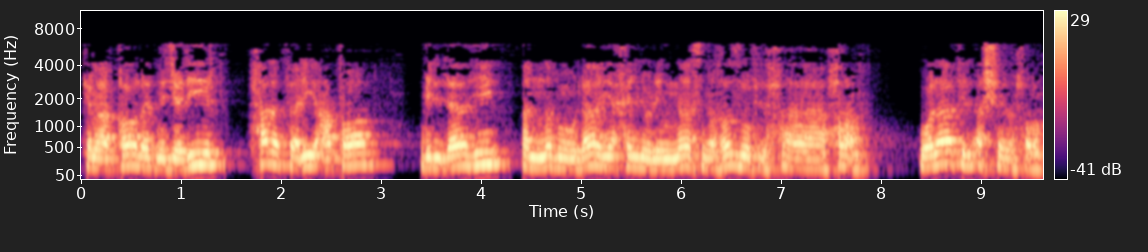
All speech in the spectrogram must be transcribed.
كما قال ابن جرير حلف لي عطاء بالله أنه لا يحل للناس الغزو في الحرم ولا في الأشهر الحرم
